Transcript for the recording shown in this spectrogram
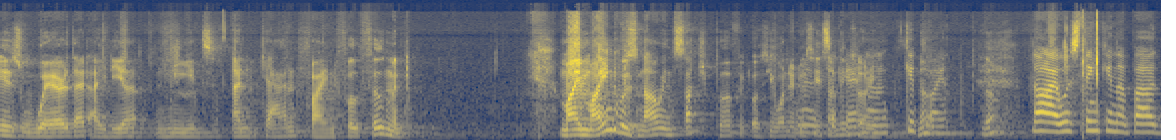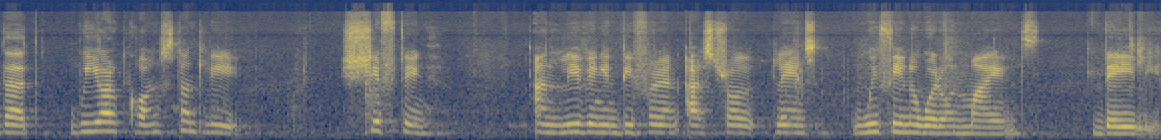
is where that idea needs and can find fulfillment. My mind was now in such perfect. Oh, so you wanted to say something? okay. Sorry. No, keep No? going. No? No, I was thinking about that we are constantly shifting and living in different astral planes within our own minds daily.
